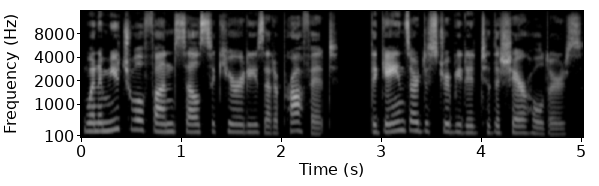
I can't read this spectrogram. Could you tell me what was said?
When a mutual fund sells securities at a profit, the gains are distributed to the shareholders.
